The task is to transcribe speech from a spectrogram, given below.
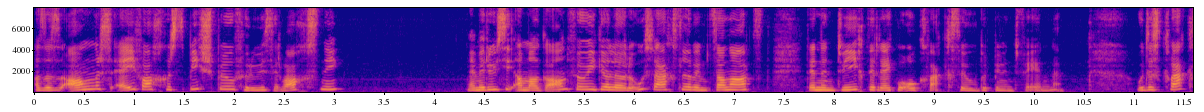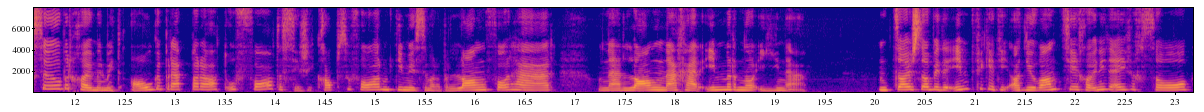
Also ein anderes, einfacheres Beispiel für uns Erwachsene. Wenn wir unsere Amalgamfüllungen auswechseln beim Zahnarzt, dann entweicht der Regel auch Quecksilber beim Entfernen. Und das Quecksilber können wir mit Augenpräparat auffangen. Das ist in Kapselform. Die müssen wir aber lang vorher und dann lang nachher immer noch einnehmen. Und so ist es so bei den Impfungen. Die Adjuvantien können nicht einfach so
